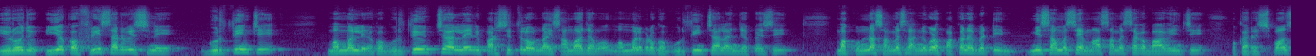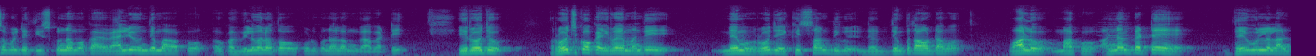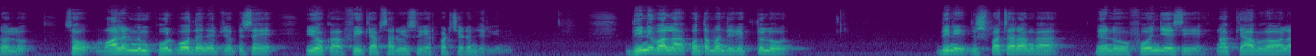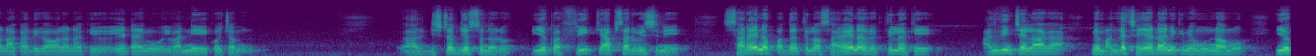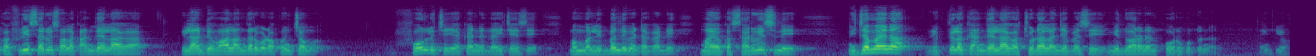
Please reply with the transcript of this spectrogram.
ఈరోజు ఈ యొక్క ఫ్రీ సర్వీస్ని గుర్తించి మమ్మల్ని ఒక గుర్తించలేని పరిస్థితిలో ఉన్న ఈ సమాజము. మమ్మల్ని కూడా ఒక గుర్తించాలని చెప్పేసి మాకున్న సమస్యలు అన్నీ కూడా పక్కన పెట్టి మీ సమస్య మా సమస్యగా భావించి ఒక రెస్పాన్సిబిలిటీ తీసుకున్నాం ఒక వాల్యూ ఉంది మాకు ఒక విలువలతో కూడుకున్నాం కాబట్టి ఈరోజు రోజుకు ఒక ఇరవై మంది మేము రోజు ఎక్కిస్తాం దిగు దింపుతూ ఉంటాము. వాళ్ళు మాకు అన్నం పెట్టే దేవుళ్ళు లాంటి వాళ్ళు. సో వాళ్ళని మేము కోల్పోవద్దని చెప్పేసి ఈ యొక్క ఫ్రీ క్యాబ్ సర్వీస్ ఏర్పాటు చేయడం జరిగింది. దీనివల్ల కొంతమంది వ్యక్తులు దీని దుష్ప్రచారంగా నేను ఫోన్ చేసి నాకు క్యాబ్ కావాలా నాకు అది కావాలా నాకు ఏ టైము ఇవన్నీ కొంచెం డిస్టర్బ్ చేస్తున్నారు. ఈ యొక్క ఫ్రీ క్యాబ్ సర్వీస్ని సరైన పద్ధతిలో సరైన వ్యక్తులకి అందించేలాగా మేము అంద చేయడానికి మేము ఉన్నాము. ఈ యొక్క ఫ్రీ సర్వీస్ వాళ్ళకి అందేలాగా ఇలాంటి వాళ్ళందరూ కూడా కొంచెం ఫోన్లు చేయకండి దయచేసి. మమ్మల్ని ఇబ్బంది పెట్టకండి. మా యొక్క సర్వీస్ని నిజమైన వ్యక్తులకు అందేలాగా చూడాలని చెప్పేసి మీ ద్వారా నేను కోరుకుంటున్నాను. Thank you.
